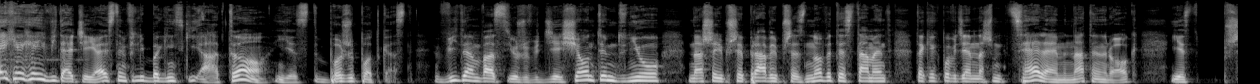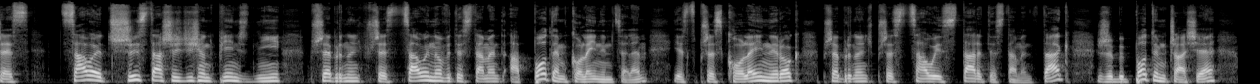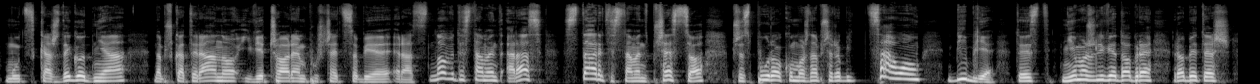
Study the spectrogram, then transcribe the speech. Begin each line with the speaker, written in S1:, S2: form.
S1: Hej, hej, hej, witajcie, ja jestem Filip Bagiński, a to jest Boży Podcast. Witam was już w dziesiątym dniu naszej przeprawy przez Nowy Testament. Tak jak powiedziałem, naszym celem na ten rok jest przez całe 365 dni przebrnąć przez cały Nowy Testament, a potem kolejnym celem jest przez kolejny rok przebrnąć przez cały Stary Testament, tak? Żeby po tym czasie móc każdego dnia, na przykład rano i wieczorem puszczać sobie raz Nowy Testament, a raz Stary Testament, przez co przez pół roku można przerobić całą Biblię. To jest niemożliwie dobre. Robię też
